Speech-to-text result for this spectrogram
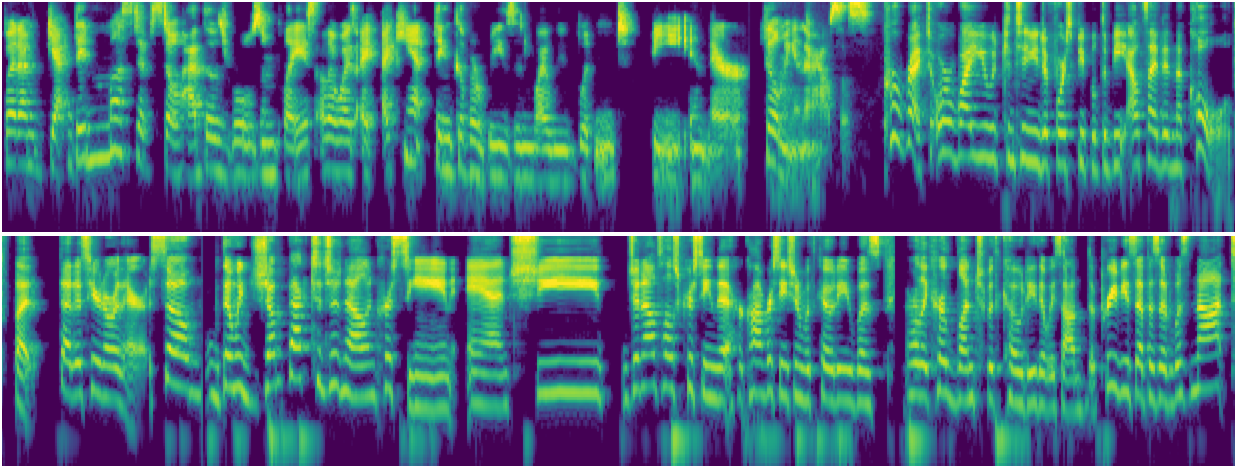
But I'm get they must have still had those rules in place. Otherwise, I, I can't think of a reason why we wouldn't be in there filming in their houses. Correct. Or why you would continue to force people to be outside in the cold. But that is here nor there. So then we jump back to Janelle and Christine, and she, Janelle tells Christine that her conversation with Kody was, or like her lunch with Kody that we saw in the previous episode was not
